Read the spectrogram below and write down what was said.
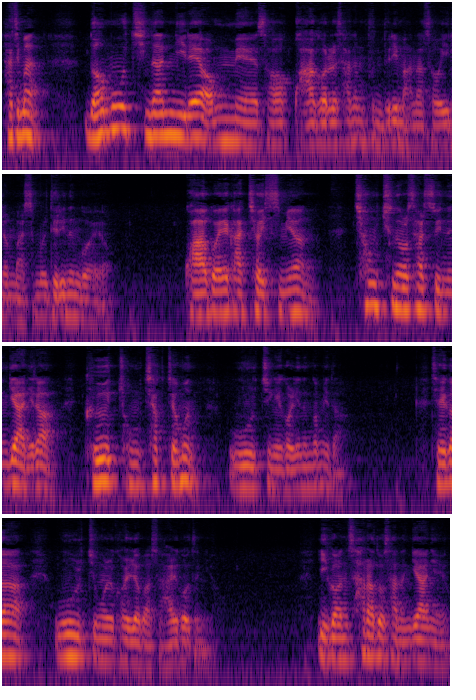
하지만 너무 지난 일에 얽매여서 과거를 사는 분들이 많아서 이런 말씀을 드리는 거예요. 과거에 갇혀 있으면 청춘으로 살 수 있는 게 아니라 그 종착점은 우울증에 걸리는 겁니다. 제가 우울증을 걸려봐서 알거든요. 이건 살아도 사는 게 아니에요.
